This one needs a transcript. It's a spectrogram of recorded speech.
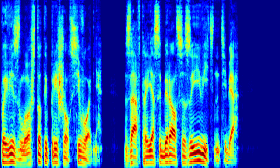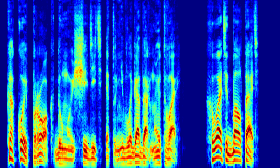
повезло, что ты пришел сегодня. Завтра я собирался заявить на тебя. Какой прок, думаю, щадить эту неблагодарную тварь? Хватит болтать,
